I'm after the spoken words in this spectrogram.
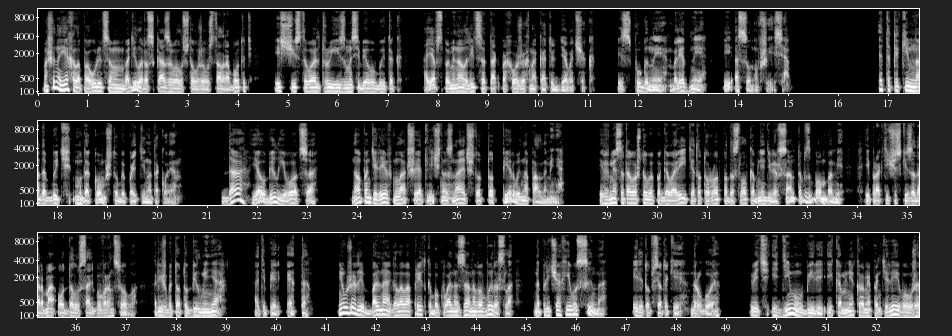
Машина ехала по улицам, водила рассказывал, что уже устал работать из чистого альтруизма себе в убыток, а я вспоминал лица так похожих на Катю девочек. Испуганные, бледные и осунувшиеся. Это каким надо быть мудаком, чтобы пойти на такое? Да, я убил его отца, но Пантелеев-младший отлично знает, что тот первый напал на меня. И вместо того, чтобы поговорить, этот урод подослал ко мне диверсантов с бомбами и практически задарма отдал усадьбу Воронцову, лишь бы тот убил меня. А теперь это... Неужели больная голова предка буквально заново выросла на плечах его сына? Или тут все-таки другое? Ведь и Диму убили, и ко мне, кроме Пантелеева, уже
